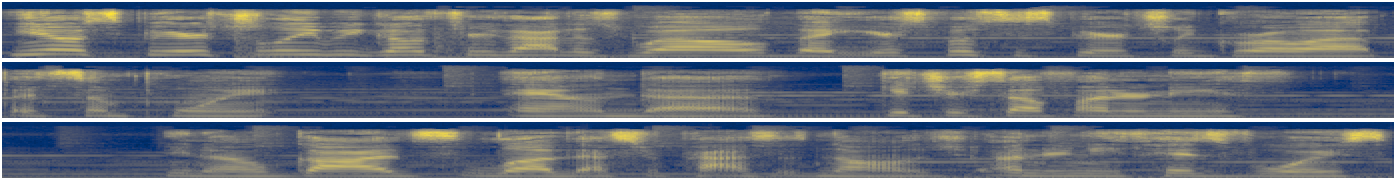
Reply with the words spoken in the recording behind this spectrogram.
You know, spiritually, we go through that as well, but you're supposed to spiritually grow up at some point and uh, get yourself underneath you know, God's love that surpasses knowledge underneath His voice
